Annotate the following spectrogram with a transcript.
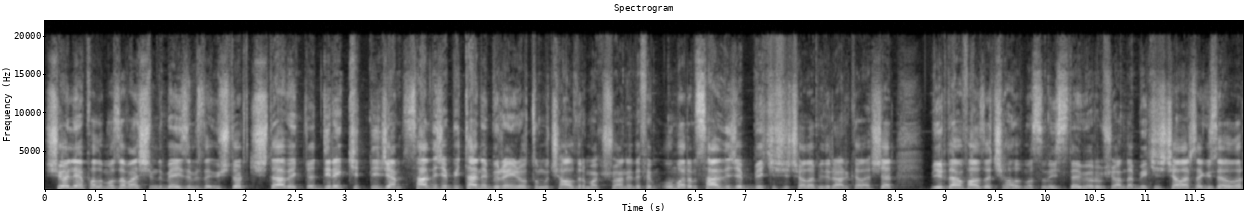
şöyle yapalım o zaman şimdi base'imizde 3-4 kişi daha bekliyor. Direkt kitleyeceğim. Sadece bir tane brain rotumu çaldırmak şu an hedefim. Umarım sadece bir kişi çalabilir arkadaşlar. Birden fazla çalmasını istemiyorum şu anda. Bir kişi çalarsa güzel olur.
